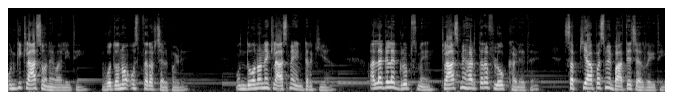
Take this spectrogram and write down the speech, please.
उनकी क्लास होने वाली थी। वो दोनों उस तरफ़ चल पड़े। उन दोनों ने क्लास में एंटर किया। अलग अलग ग्रुप्स में क्लास में हर तरफ़ लोग खड़े थे। सबकी आपस में बातें चल रही थी।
